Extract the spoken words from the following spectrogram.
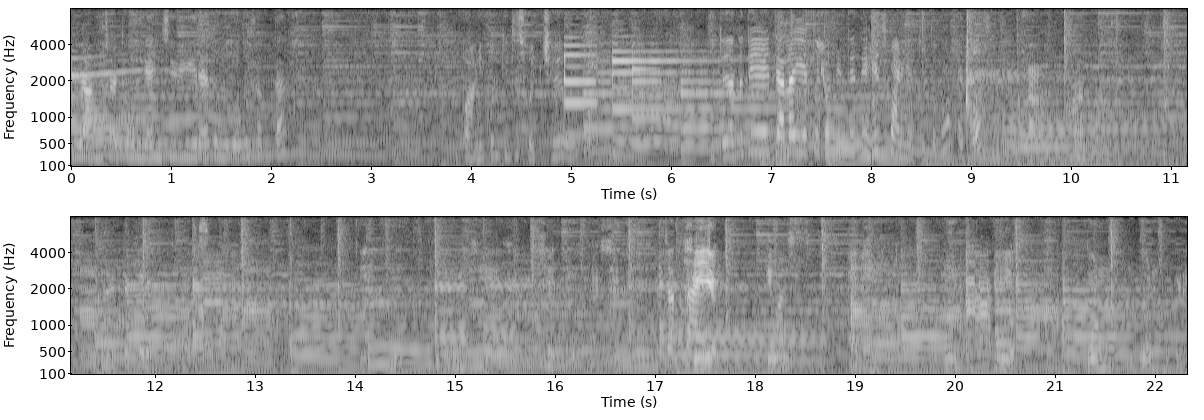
ही आमच्या ठोंग्यांची विहीर आहे तुम्ही बघू शकता. पाणी पण किती स्वच्छ आहे हो. तिथे आता ते त्याला येत होतं तिथे ते हेच पाणी येत होतं का? हा. हा. केलं ही- ही तुमची आहे. शेती? हा. त्याच्यात ही काय? एक ते ऊस. आणि ती- एक दोन दोन तुकडे.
